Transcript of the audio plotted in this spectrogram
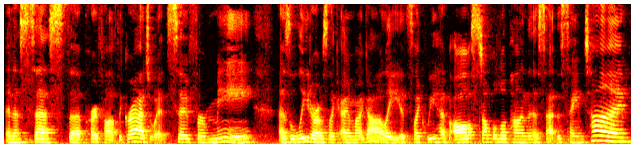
and assess the profile of the graduates so for me as a leader i was like oh my golly it's like we have all stumbled upon this at the same time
